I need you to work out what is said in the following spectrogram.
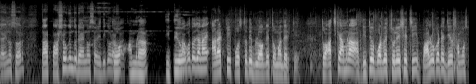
ডাইনোসর তার পাশেও কিন্তু ডাইনোসর এদিকেও তো আমরা তৃতীয় স্বাগত জানাই আর একটি প্রস্তুতি ব্লগে তোমাদেরকে। তো আজকে আমরা দ্বিতীয় পর্বে চলে এসেছি। বালুঘাটে যে সমস্ত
